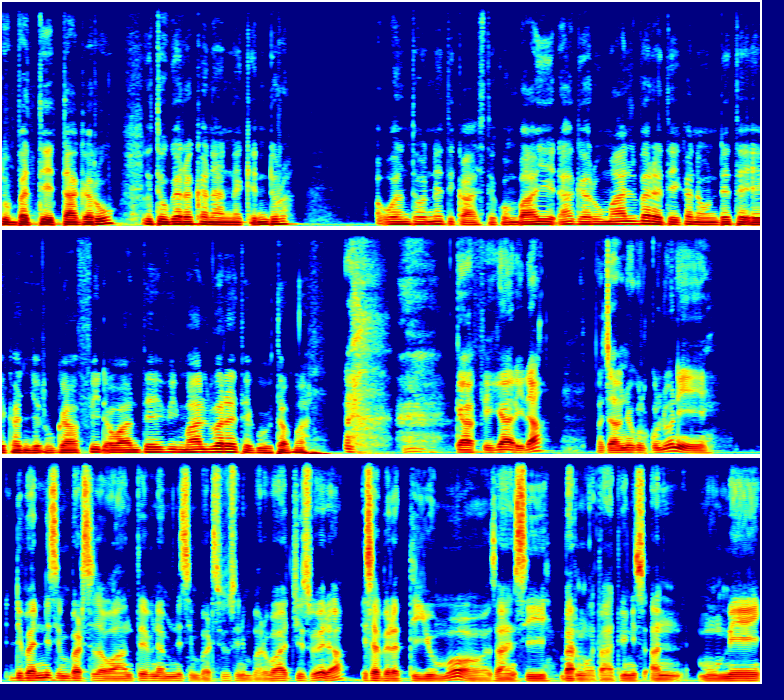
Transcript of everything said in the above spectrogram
Dubbatteettaa garuu utuu gara kanaan naqin dura. Wantoonni ati kaaste kun baay'eedha garuu maal barate kana hunda ta'ee kan jedhu gaaffiidha waan ta'eef maal barate guutamaan. Gaaffii gaariidha. Macaafni qulqulluun dibanni sin barsiisa waan ta'eef namni sin barsiisu sin barbaachisuudha. Isa birattiyyuu immoo saayinsii barnootaatiinis an muummee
